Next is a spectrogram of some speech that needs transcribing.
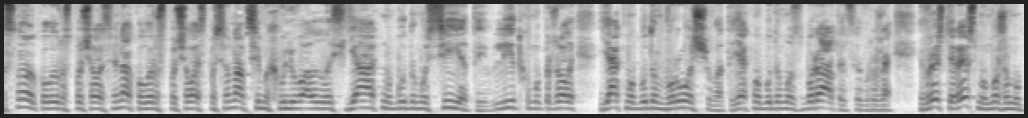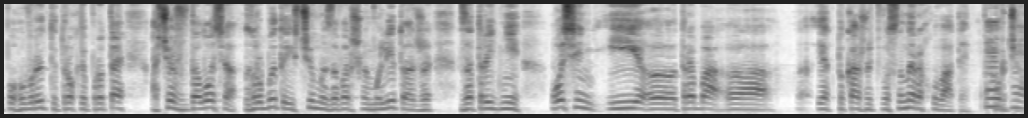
весною, коли розпочалась війна, коли розпочалась посівна, всі ми хвилювалися, як ми будемо сіяти. Влітку ми переживали, як ми будемо вирощувати, як ми будемо збирати цей врожай. І врешті-решт ми можемо поговорити трохи про те, а що ж вдалося зробити і з чим ми завершуємо літо, адже за три дні осінь, і е, треба, е, як то кажуть, восени рахувати. Курча.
